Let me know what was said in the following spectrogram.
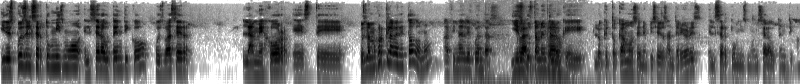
Y después el ser tú mismo, el ser auténtico, pues va a ser la mejor, este, pues la mejor clave de todo, ¿no? A final de cuentas. Y es justamente claro. lo que lo que tocamos en episodios anteriores, el ser tú mismo, el ser auténtico.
